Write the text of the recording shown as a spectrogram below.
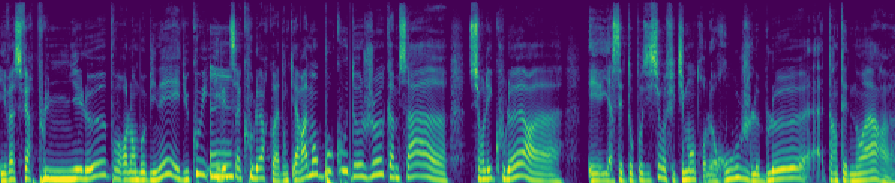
il va se faire plus mielleux pour l'embobiner, et du coup, il il est Mhm. de sa couleur, quoi. Donc il y a vraiment beaucoup de jeux comme ça sur les couleurs. et il y a cette opposition effectivement entre le rouge, le bleu, teinté de noir.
